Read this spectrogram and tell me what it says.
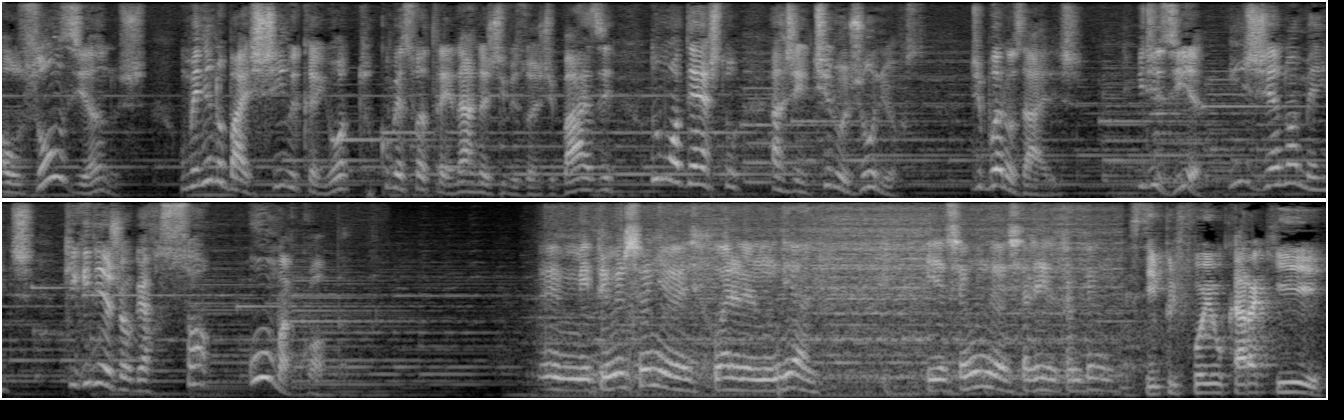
Aos 11 anos, o menino baixinho e canhoto começou a treinar nas divisões de base do modesto Argentino Júnior de Buenos Aires e dizia, ingenuamente, que queria jogar só uma Copa. Eh, meu primeiro sonho é jogar no Mundial e o segundo é sair campeão. Sempre foi o cara que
